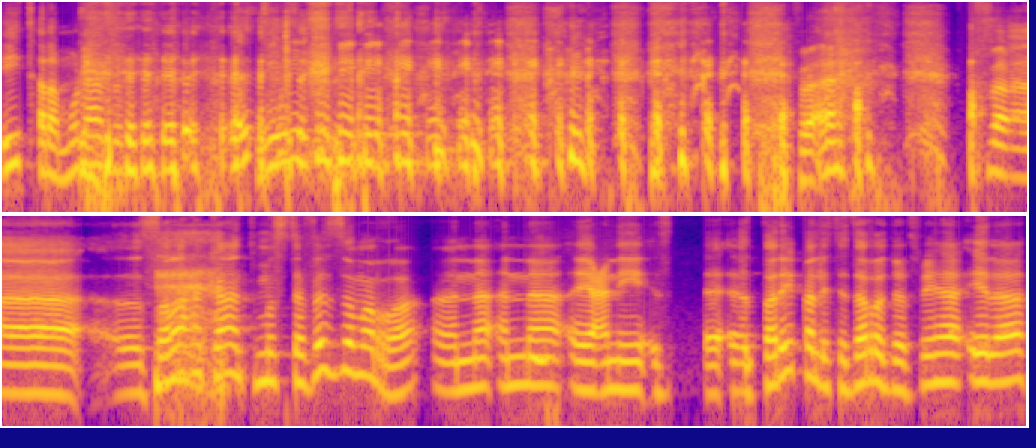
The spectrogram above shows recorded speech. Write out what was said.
إي ترى مو لازم. ف... ف صراحة كانت مستفزة مرة. ان إن يعني الطريقة اللي تدرجت فيها إلى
